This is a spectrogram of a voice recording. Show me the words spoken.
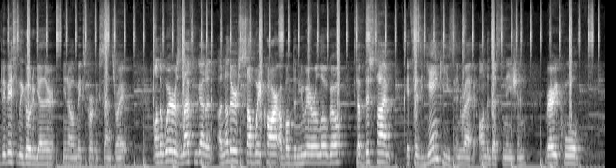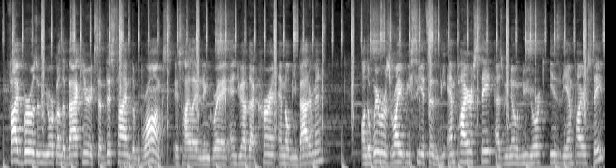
they basically go together. You know, it makes perfect sense, right? On the wearer's left, we got a, another subway car above the New Era logo, except this time it says Yankees in red on the destination. Very cool. Five boroughs of New York on the back here, except this time the Bronx is highlighted in gray and you have that current MLB Batterman. On the wearer's right, we see it says the Empire State. As we know, New York is the Empire State.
